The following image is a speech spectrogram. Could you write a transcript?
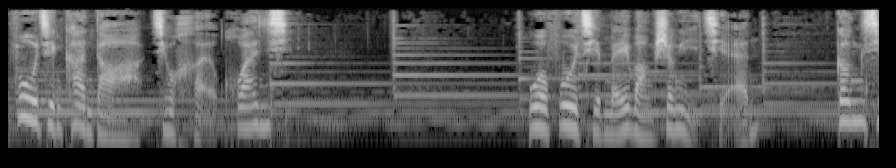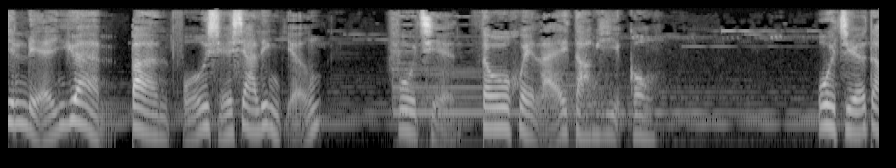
父亲看到就很欢喜。我父亲没往生以前。更新莲院办佛学夏令营，父亲都会来当义工。我觉得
